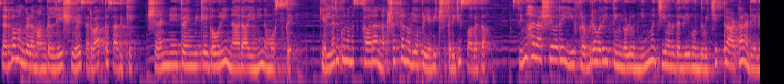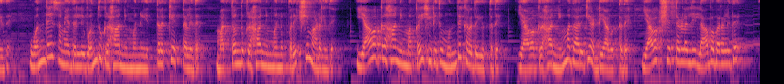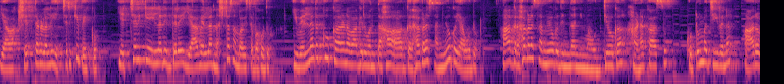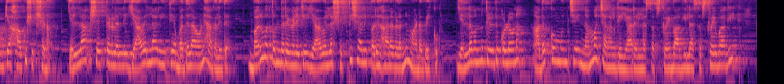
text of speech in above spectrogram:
ಸರ್ವಮಂಗಳ ಮಾಂಗಲ್ಯೆ ಶಿವೆ ಸರ್ವಾರ್ಥ ಸಾಧಿಕೆ. ಶರಣ್ಯೇ ತ್ರಯಂಬಿಕೆ ಗೌರಿ ನಾರಾಯಣಿ ನಮೋಸ್ತುತೆ. ಎಲ್ಲರಿಗೂ ನಮಸ್ಕಾರ. ನಕ್ಷತ್ರ ನುಡಿಯ ಪ್ರಿಯ ವೀಕ್ಷಕರಿಗೆ ಸ್ವಾಗತ. ಸಿಂಹರಾಶಿಯವರೇ ಈ ಫೆಬ್ರವರಿ ತಿಂಗಳು ನಿಮ್ಮ ಜೀವನದಲ್ಲಿ ಒಂದು ವಿಚಿತ್ರ ಆಟ ನಡೆಯಲಿದೆ. ಒಂದೇ ಸಮಯದಲ್ಲಿ ಒಂದು ಗ್ರಹ ನಿಮ್ಮನ್ನು ಎತ್ತರಕ್ಕೆ ಎತ್ತಲಿದೆ. ಮತ್ತೊಂದು ಗ್ರಹ ನಿಮ್ಮನ್ನು ಪರೀಕ್ಷೆ ಮಾಡಲಿದೆ. ಯಾವ ಗ್ರಹ ನಿಮ್ಮ ಕೈ ಹಿಡಿದು ಮುಂದೆ ಕರೆದೊಯ್ಯುತ್ತದೆ? ಯಾವ ಗ್ರಹ ನಿಮ್ಮ ದಾರಿಗೆ ಅಡ್ಡಿಯಾಗುತ್ತದೆ? ಯಾವ ಕ್ಷೇತ್ರಗಳಲ್ಲಿ ಲಾಭ ಬರಲಿದೆ? ಯಾವ ಕ್ಷೇತ್ರಗಳಲ್ಲಿ ಎಚ್ಚರಿಕೆ ಬೇಕು? ಎಚ್ಚರಿಕೆ ಇಲ್ಲದಿದ್ದರೆ ಯಾವೆಲ್ಲ ನಷ್ಟ ಸಂಭವಿಸಬಹುದು? ಇವೆಲ್ಲದಕ್ಕೂ ಕಾರಣವಾಗಿರುವಂತಹ ಆ ಗ್ರಹಗಳ ಸಂಯೋಗ ಯಾವುದು? ಆ ಗ್ರಹಗಳ ಸಂಯೋಗದಿಂದ ನಿಮ್ಮ ಉದ್ಯೋಗ, ಹಣಕಾಸು, ಕುಟುಂಬ ಜೀವನ, ಆರೋಗ್ಯ ಹಾಗೂ ಶಿಕ್ಷಣ ಎಲ್ಲ ಕ್ಷೇತ್ರಗಳಲ್ಲಿ ಯಾವೆಲ್ಲ ರೀತಿಯ ಬದಲಾವಣೆ ಆಗಲಿದೆ? ಬರುವ ತೊಂದರೆಗಳಿಗೆ ಯಾವೆಲ್ಲ ಶಕ್ತಿಶಾಲಿ ಪರಿಹಾರಗಳನ್ನು ಮಾಡಬೇಕು? ಎಲ್ಲವನ್ನು ತಿಳಿದುಕೊಳ್ಳೋಣ. ಅದಕ್ಕೂ ಮುಂಚೆ ನಮ್ಮ ಚಾನಲ್ಗೆ ಯಾರೆಲ್ಲ ಸಬ್ಸ್ಕ್ರೈಬ್ ಆಗಿಲ್ಲ, ಸಬ್ಸ್ಕ್ರೈಬ್ ಆಗಿ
